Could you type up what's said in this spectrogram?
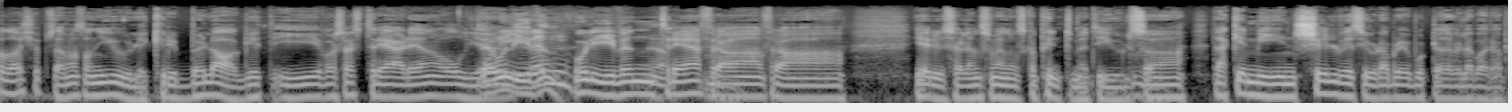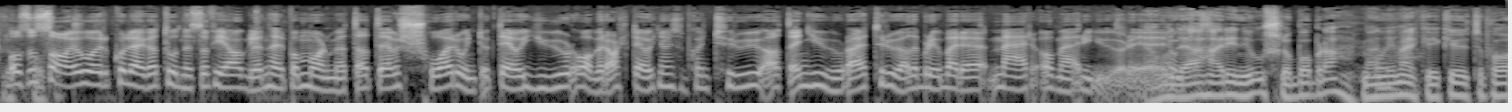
og da kjøpte jeg meg sånn julekrybbe laget i Hva slags tre er det? En olje? Det er oliven. Oliventre fra, fra Jerusalem som jeg nå skal pynte med til jul, så det er ikke min skyld hvis jula blir borte, det vil jeg bare ha Og så sa jo vår kollega Tone Sofie Aglen her på morgenmøtet at det er så rundt dere, det er jo jul overalt. Det er jo ikke noen som kan tro at den jula er trua. Det blir jo bare mer og mer jul Ja, men Det er her inne i Oslo-bobla, men vi merker ikke ute på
